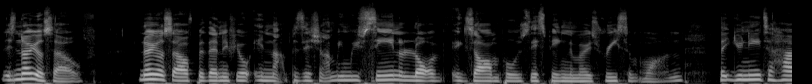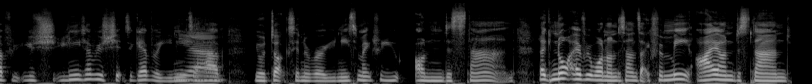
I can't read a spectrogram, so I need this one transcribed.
It's know yourself. Know yourself, but then if you're in that position, I mean, we've seen a lot of examples, this being the most recent one, that you need to have you, sh- you need to have your shit together. You need to have your ducks in a row. You need to make sure you understand. Like not everyone understands. Like for me, I understand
